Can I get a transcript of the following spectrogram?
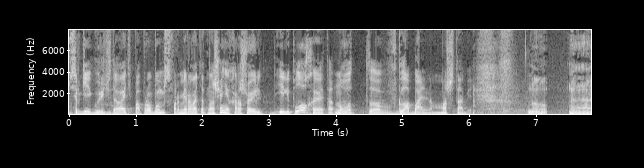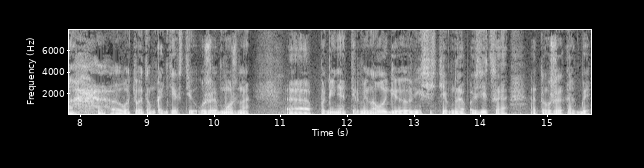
Сергей Гурич, давайте попробуем сформировать отношения, хорошо или плохо это, ну вот э, в глобальном масштабе. Ну, э, вот в этом контексте уже можно э, поменять терминологию, несистемная оппозиция, это уже как бы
